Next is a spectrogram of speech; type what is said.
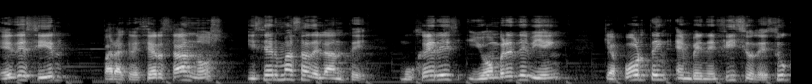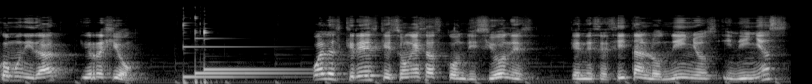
es decir, para crecer sanos y ser más adelante mujeres y hombres de bien que aporten en beneficio de su comunidad y región. ¿Cuáles crees que son esas condiciones que necesitan los niños y niñas?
